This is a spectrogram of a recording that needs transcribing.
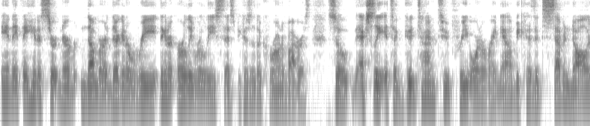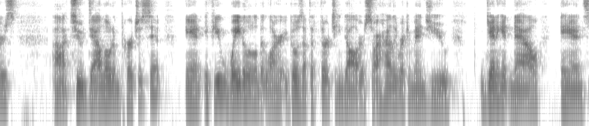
and if they hit a certain number, they're gonna re they're gonna early release this because of the coronavirus. So actually, it's a good time to pre-order right now because it's seven dollars uh, to download and purchase it. And if you wait a little bit longer, it goes up to thirteen dollars. So I highly recommend you getting it now and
